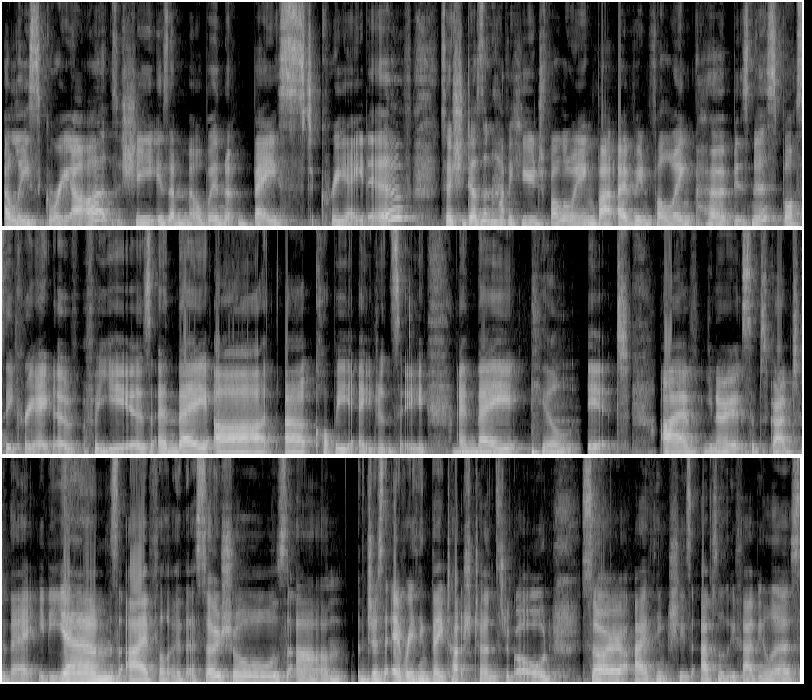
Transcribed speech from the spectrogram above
Elise Greer. She is a Melbourne based creative. So she doesn't have a huge following, but I've been following her business, Bossy Creative, for years. And they are a copy agency and they kill it. I've, you know, subscribed to their EDMs, I follow their socials, um, just everything they touch turns to gold. So I think she's absolutely fabulous.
